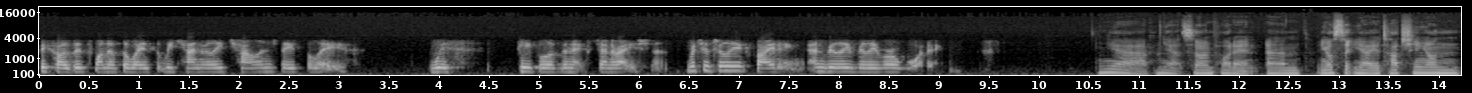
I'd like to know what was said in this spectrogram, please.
because it's one of the ways that we can really challenge these beliefs with people of the next generation, which is really exciting and really, really rewarding. Yeah, yeah, it's so important. Um, and you also, yeah, you're touching on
